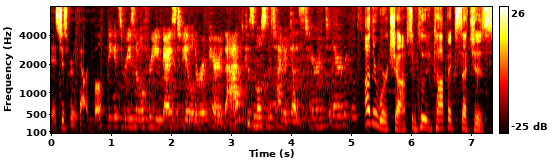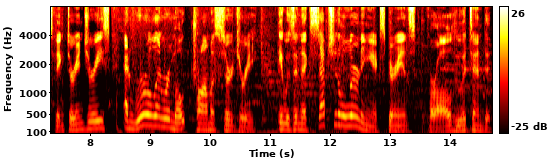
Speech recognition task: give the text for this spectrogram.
it's just very valuable. I think it's reasonable for you guys to be able to repair that because most of the time it does tear into there. Other workshops included topics such as sphincter injuries and rural and remote trauma surgery. It was an exceptional learning experience for all who attended.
